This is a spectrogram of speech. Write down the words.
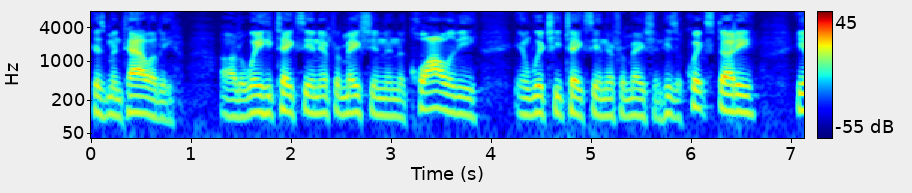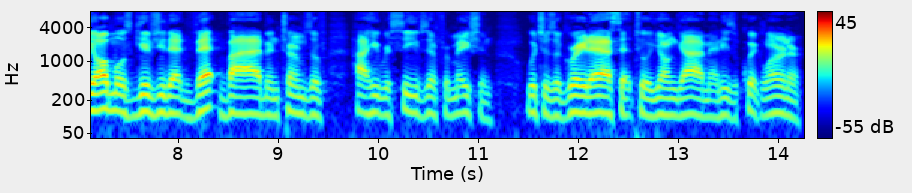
his mentality, uh, the way he takes in information, and the quality in which he takes in information. He's a quick study he almost gives you that vet vibe in terms of how he receives information, which is a great asset to a young guy, man. He's a quick learner.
